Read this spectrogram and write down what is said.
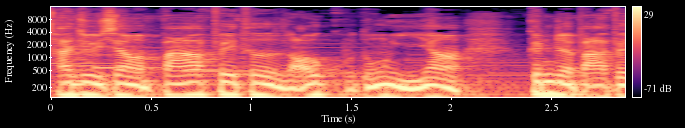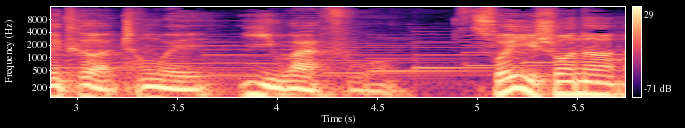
他就像巴菲特的老股东一样，跟着巴菲特成为亿万富翁。所以说呢，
